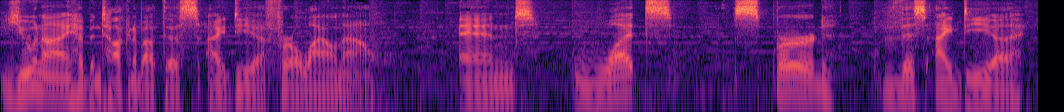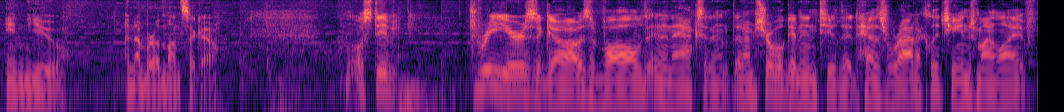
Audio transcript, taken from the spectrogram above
you and I have been talking about this idea for a while now. And what spurred this idea in you a number of months ago? Well, Steve, three years ago, I was involved in an accident that I'm sure we'll get into that has radically changed my life.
